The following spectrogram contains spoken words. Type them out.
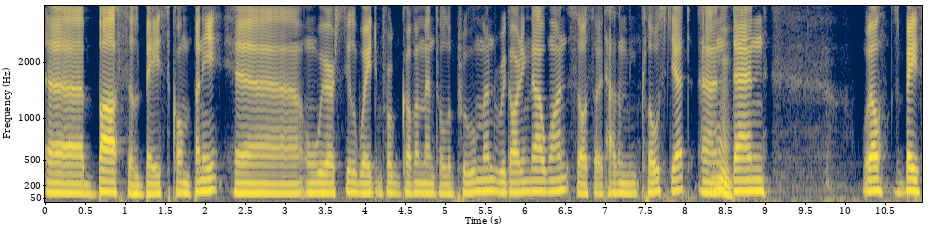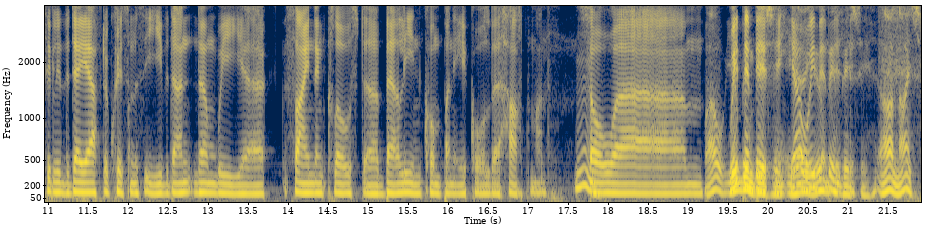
a Basel-based company. Uh, we are still waiting for governmental approval regarding that one. So so it hasn't been closed yet, and mm. then. Well, basically the day after Christmas Eve, then then we uh, signed and closed a Berlin company called uh, Hartmann. Mm. So um, wow, we've been, been busy. busy. Yeah, yeah, we've been, been busy. busy. Oh, nice.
